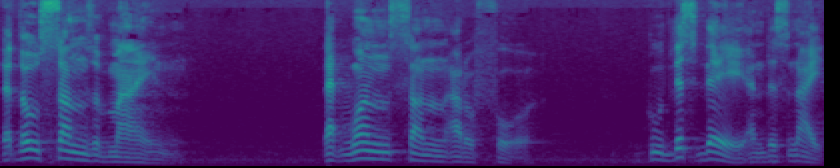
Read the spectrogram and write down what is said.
that those sons of mine, that one son out of four, who this day and this night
